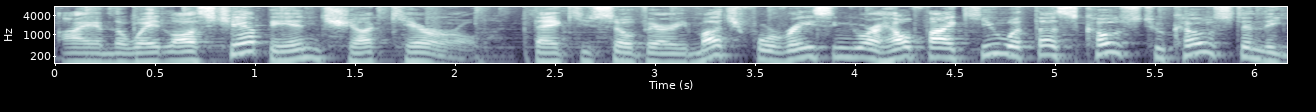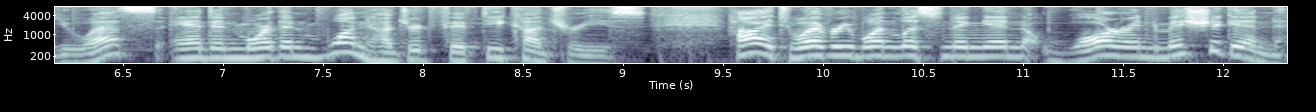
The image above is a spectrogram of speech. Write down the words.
I am the weight loss champion, Chuck Carroll. Thank you so very much for raising your health IQ with us coast to coast in the US and in more than 150 countries. Hi to everyone listening in Warren, Michigan,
